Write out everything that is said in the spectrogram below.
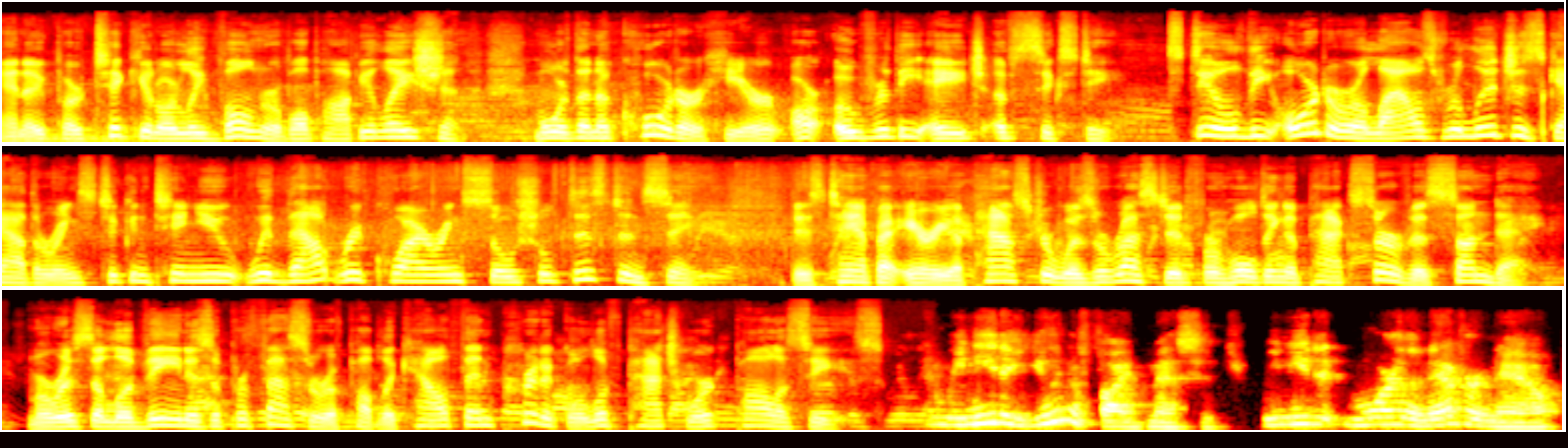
and a particularly vulnerable population. More than a quarter here are over the age of 60. Still, the order allows religious gatherings to continue without requiring social distancing. This Tampa area pastor was arrested for holding a packed service Sunday. Marissa Levine is a professor of public health and critical of patchwork policies. And we need a unified message. We need it more than ever now.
